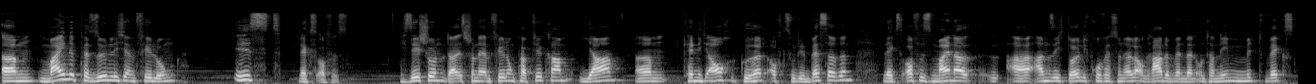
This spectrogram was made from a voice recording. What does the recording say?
Ähm, meine persönliche Empfehlung ist LexOffice. Ich sehe schon, da ist schon eine Empfehlung Papierkram. Ja, ähm, kenne ich auch, gehört auch zu den besseren. LexOffice meiner äh, Ansicht deutlich professioneller und gerade wenn dein Unternehmen mitwächst,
